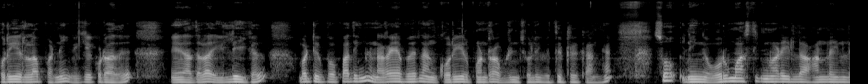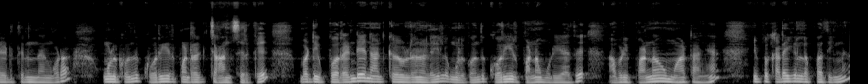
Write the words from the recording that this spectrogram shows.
கொரியர்லாம் பண்ணி விற்கக்கூடாது அதெல்லாம் இல்லீகல் பட் இப்போ பார்த்தீங்கன்னா நிறைய பேர் நாங்கள் கொரியர் பண்ணுறோம் அப்படின்னு சொல்லி விற்றுட்ருக்காங்க ஸோ நீங்கள் ஒரு மாதத்துக்கு முன்னாடி இல்லை ஆன்லைனில் எடுத்திருந்தாங்க கூட உங்களுக்கு வந்து கொரியர் பண்ணுறதுக்கு சான்ஸ் இருக்குது பட் இப்போ ரெண்டே நாட்கள் உள்ள நிலையில் உங்களுக்கு வந்து கொரியர் பண்ண முடியாது. அப்படி பண்ணவும் மாட்டாங்க. இப்போ கடைகளில் பார்த்தீங்கன்னா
